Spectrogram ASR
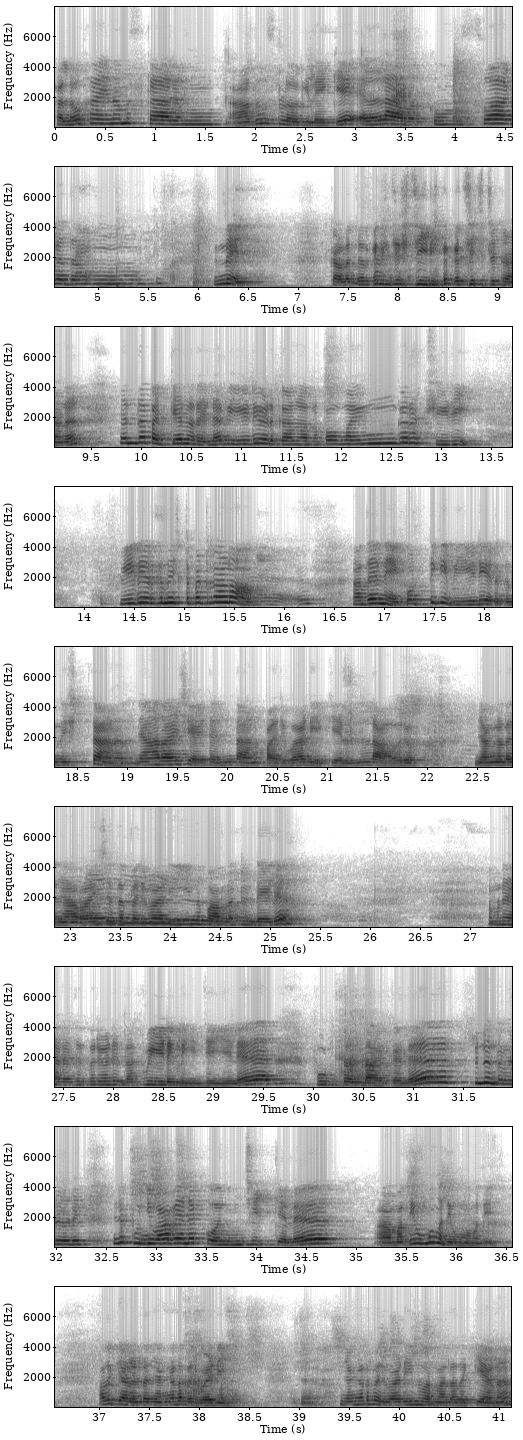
Hello hi നമസ്കാരം. ആദൂസ് വ്ലോഗിലേക്ക് എല്ലാവർക്കും സ്വാഗതം. ഇന്നേ കള്ളച്ചെറുക്കൻ ഇച്ചിരി ചിരിയൊക്കെ ചിരിച്ചിട്ടാണ്. എന്താ പറ്റിയെന്നറിയില്ല. വീഡിയോ എടുക്കാന്ന് പറഞ്ഞപ്പോൾ ഭയങ്കര ചിരി. വീഡിയോ എടുക്കുന്ന ഇഷ്ടപ്പെട്ടിട്ടാണോ അതേനെ കുട്ടിക്ക് വീഡിയോ എടുക്കുന്ന ഇഷ്ടമാണ് ഞായറാഴ്ചയായിട്ട് എന്താണ് പരിപാടിയൊക്കെ എല്ലാവരും ഞങ്ങളുടെ ഞായറാഴ്ചത്തെ പരിപാടി എന്ന് പറഞ്ഞിട്ടുണ്ടെങ്കിൽ നമ്മുടെ ഞായറാഴ്ച പരിപാടി എന്താ വീട് ക്ലീൻ ചെയ്യൽ ഫുഡ് ഉണ്ടാക്കൽ പിന്നെന്താ പരിപാടി? പിന്നെ കുഞ്ഞുവാവേനെ കൊഞ്ചിക്കൽ ആ മതി ഉമ്മ മതി ഉമ്മ മതി. അതൊക്കെയാണ് കേട്ടോ ഞങ്ങളുടെ പരിപാടി. ഞങ്ങളുടെ പരിപാടി എന്ന് പറഞ്ഞാൽ അതൊക്കെയാണ്.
